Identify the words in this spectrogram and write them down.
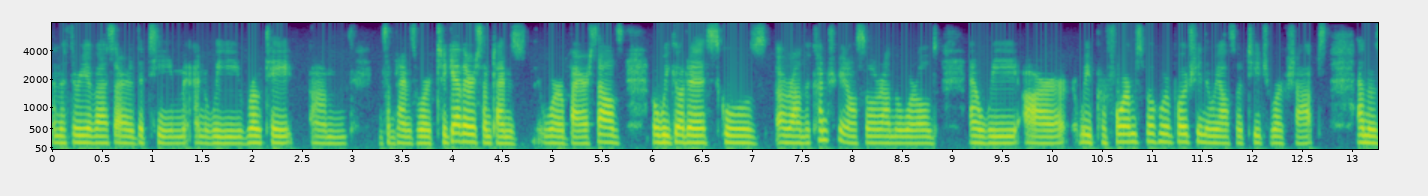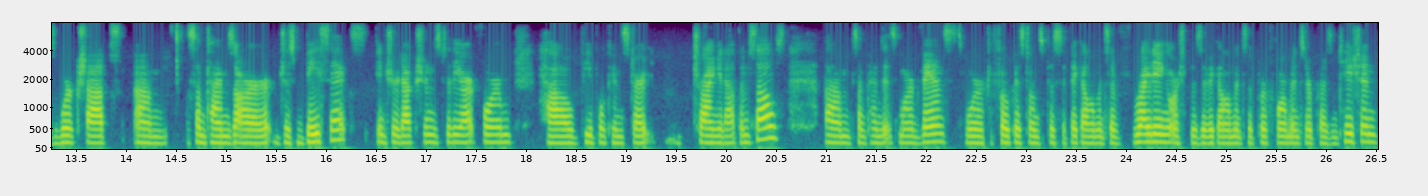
and the three of us are the team, and we rotate. Um, and sometimes we're together, sometimes we're by ourselves, but we go to schools around the country and also around the world, and we are we perform spoken word poetry, and then we also teach workshops. And those workshops um, sometimes are just basics, introductions to the art form, how people can start trying it out themselves. Um, sometimes it's more advanced, it's more focused on specific elements of writing or specific elements of performance or presentation.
